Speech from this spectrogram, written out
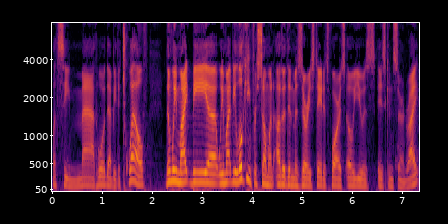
let's see, math. What would that be? The 12th. Then we might be uh, we might be looking for someone other than Missouri State as far as OU is is concerned, right?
